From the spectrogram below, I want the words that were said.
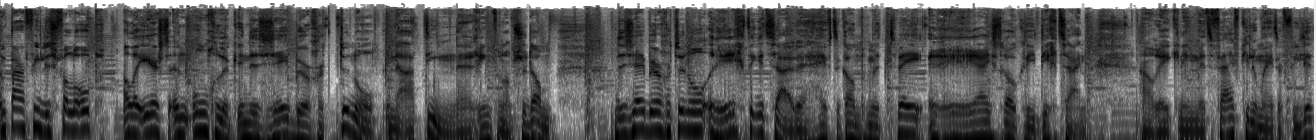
Een paar files vallen op. Allereerst een ongeluk in de Zeeburgertunnel in de A10, de ring van Amsterdam. De Zeeburgertunnel richting het zuiden heeft te kampen met twee rijstroken die dicht zijn. Hou rekening met 5 kilometer file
